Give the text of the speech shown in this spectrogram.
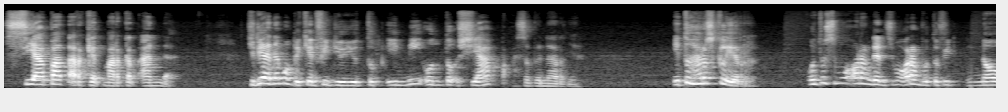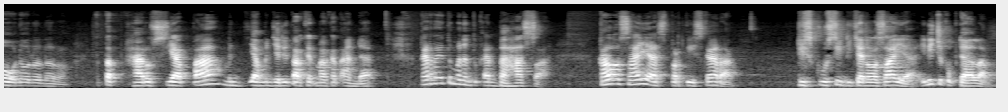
Siapa target market Anda? Jadi Anda mau bikin video YouTube ini untuk siapa sebenarnya? Itu harus clear. Untuk semua orang dan semua orang butuh video. No, no, no, no, no. Tetap harus siapa yang menjadi target market Anda. Karena itu menentukan bahasa. Kalau saya seperti sekarang, diskusi di channel saya ini cukup dalam.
